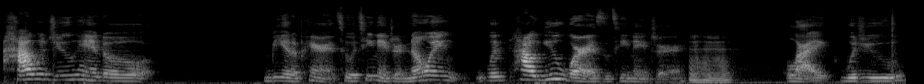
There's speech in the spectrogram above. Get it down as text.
How would you handle being a parent to a teenager knowing with how you were as a teenager? Mm-hmm. Like would you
